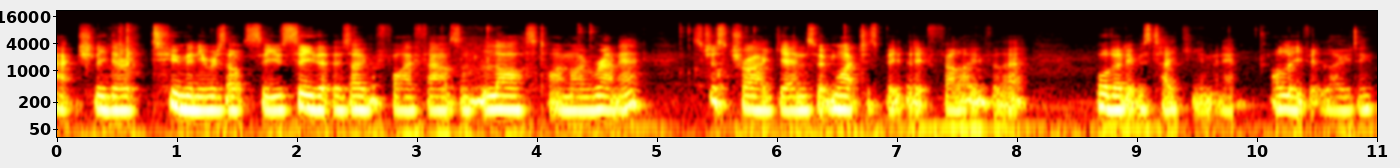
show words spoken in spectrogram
actually there are too many results. So you see that there's over 5,000 last time I ran it. Let's just try again. So it might just be that it fell over there or that it was taking a minute. I'll leave it loading.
